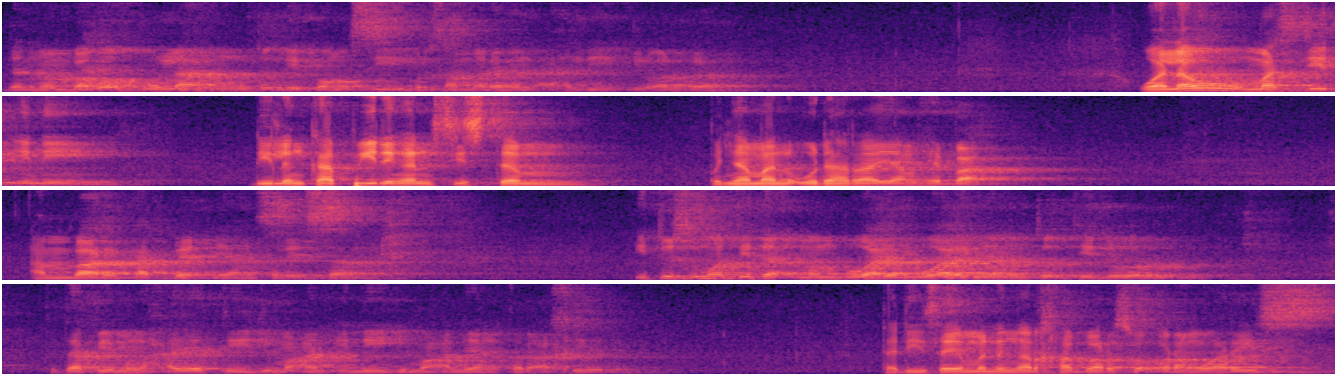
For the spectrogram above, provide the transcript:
dan membawa pulang untuk dikongsi bersama dengan ahli keluarga. Walau masjid ini dilengkapi dengan sistem penyaman udara yang hebat, ambar kapet yang selesa, itu semua tidak membuai-buainya untuk tidur tetapi menghayati Jumaat ini Jumaat yang terakhir. Tadi saya mendengar khabar seorang waris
